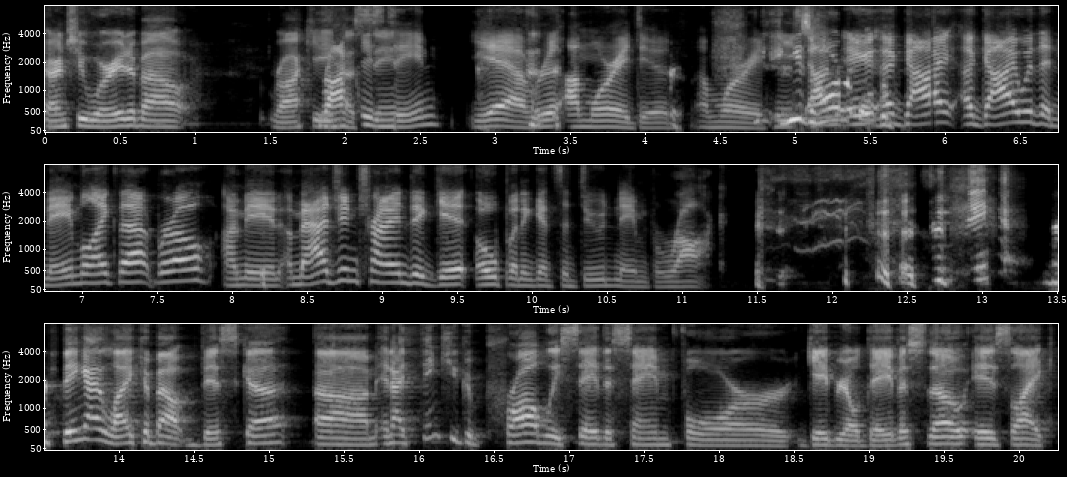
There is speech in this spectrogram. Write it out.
aren't you worried about Rocky Rocky Scene? Yeah, re- I'm worried, dude. I'm worried. He's a, a guy, a guy with a name like that, bro. I mean, imagine trying to get open against a dude named Rock. the, thing, the thing I like about Visca, um, and I think you could probably say the same for Gabriel Davis, though, is like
